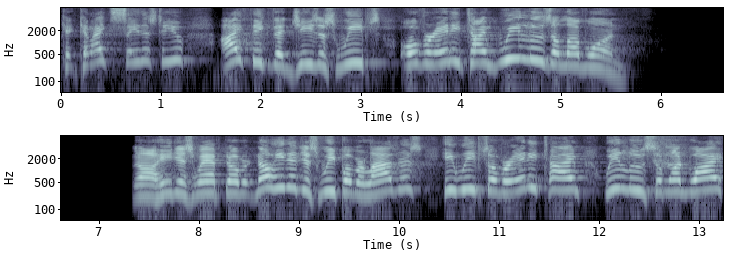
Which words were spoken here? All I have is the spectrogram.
Can, can I say this to you? I think that Jesus weeps over any time we lose a loved one. No, he just wept over. No, he didn't just weep over Lazarus. He weeps over any time we lose someone. Why?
